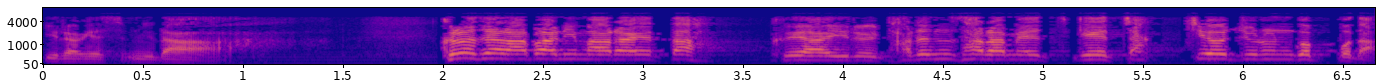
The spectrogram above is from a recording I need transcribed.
일하겠습니다. 그러자 라반이 말하였다. 그 아이를 다른 사람에게 짝지어주는 것보다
